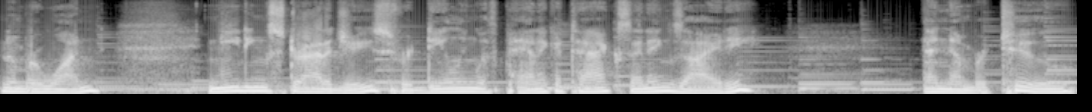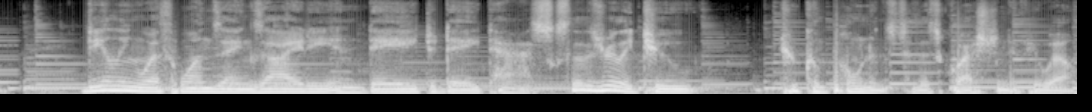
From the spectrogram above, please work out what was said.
Number one, needing strategies for dealing with panic attacks and anxiety. And number two, dealing with one's anxiety in day to day tasks. So there's really two, two components to this question, if you will.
